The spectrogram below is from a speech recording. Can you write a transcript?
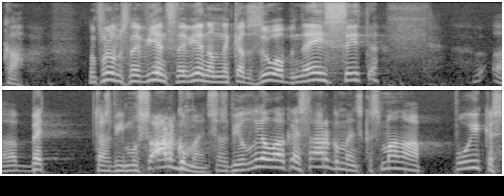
kā, nu, protams, neviens nevienam nekad zobu neizsita, bet tas bija mūsu arguments. Tas bija lielākais arguments, kas manā puikas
